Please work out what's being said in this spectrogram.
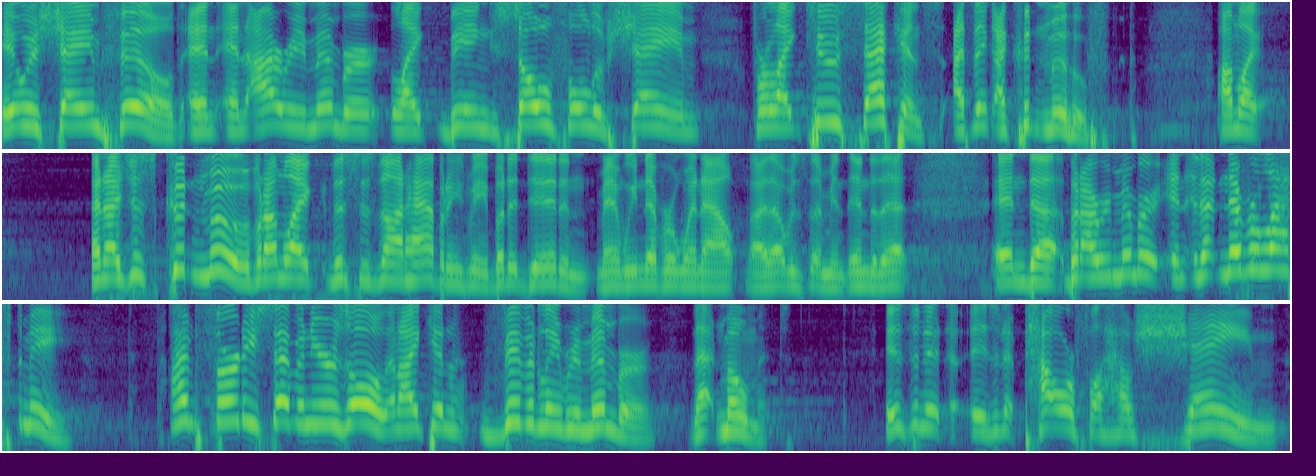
it was shame filled. And, and I remember like being so full of shame for like two seconds, I think I couldn't move. I'm like, And I just couldn't move. And I'm like, this is not happening to me. But it did. And man, we never went out. I, that was, I mean, the end of that. And, uh, but I remember, and, and that never left me. I'm 37 years old, and I can vividly remember that moment. Isn't it, isn't it powerful how shame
